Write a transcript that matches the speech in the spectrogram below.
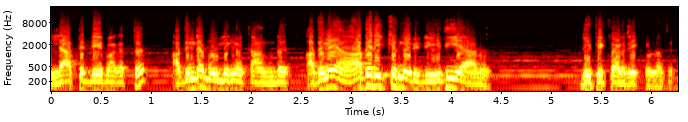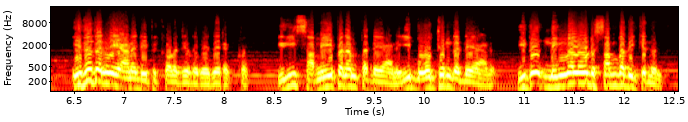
എല്ലാത്തിന്റെയും അകത്ത് അതിന്റെ മൂല്യങ്ങൾ കാണുന്നത് അതിനെ ആദരിക്കുന്ന ഒരു രീതിയാണ് ഡി പി കോളേജിക്കുള്ളത് ഇത് തന്നെയാണ് ഡി പി കോളേജിയുടെ വ്യതിരക്തം. ഈ സമീപനം തന്നെയാണ് ഈ ബോധ്യം തന്നെയാണ്. ഇത് നിങ്ങളോട് സംവദിക്കുന്നുണ്ട്.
